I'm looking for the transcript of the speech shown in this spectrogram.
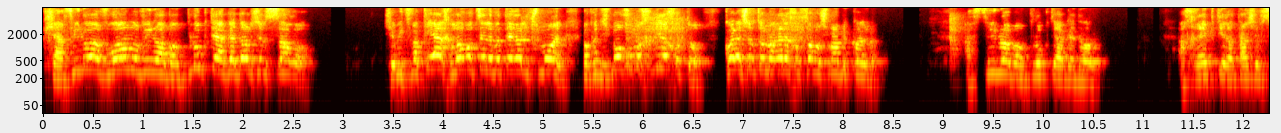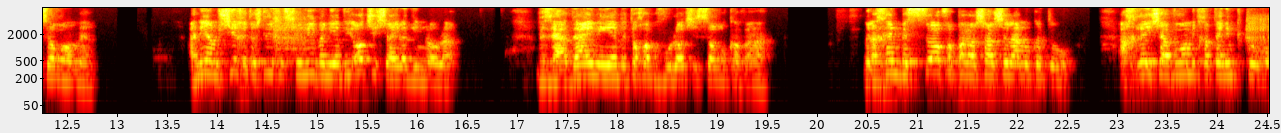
כשאפילו אברהם אבינו, הבר פלוגתא הגדול של סורו, שמתווכח, לא רוצה לוותר על ישמעאל, והקדוש ברוך הוא מכריח אותו, כל אשר תאמר אליך סורו שמע בקולו. אפילו הבר פלוגתא הגדול, אחרי פטירתה של סורו אומר, אני אמשיך את השליחות שלי ואני אביא עוד שישה ילדים לעולם. וזה עדיין יהיה בתוך הגבולות שסורו קבעה. ולכן בסוף הפרשה שלנו כתוב, אחרי שאברום מתחתן עם קטורו,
